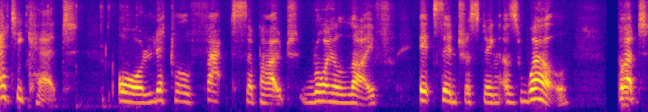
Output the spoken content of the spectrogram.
etiquette or little facts about royal life, it's interesting as well. But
